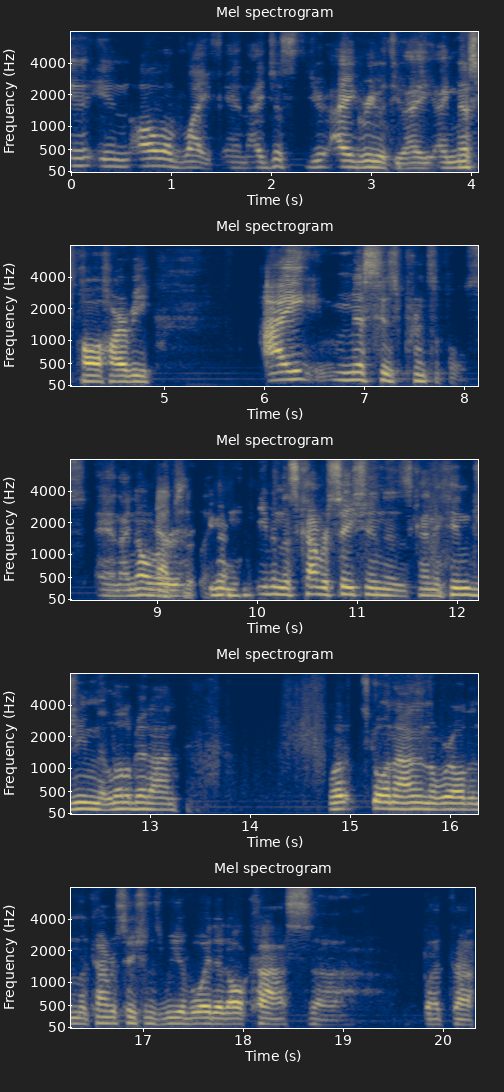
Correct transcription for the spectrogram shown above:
in, in all of life. And I just, you're, I agree with you. I, I miss Paul Harvey. I miss his principles, and I know we're Absolutely. even even this conversation is kind of hinging a little bit on what's going on in the world and the conversations we avoid at all costs. Uh, but uh,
